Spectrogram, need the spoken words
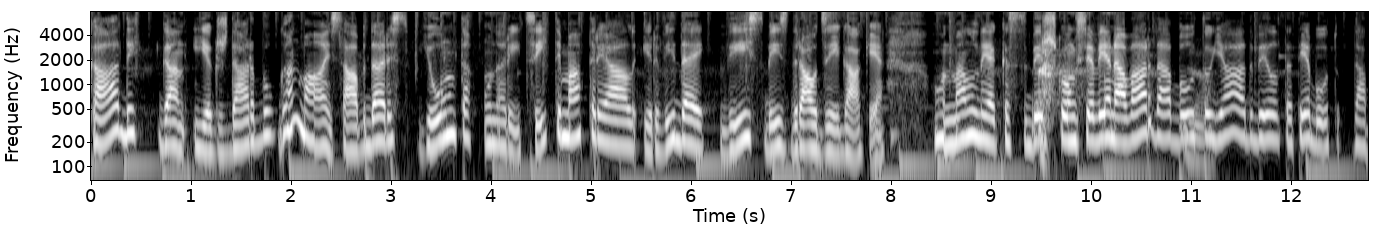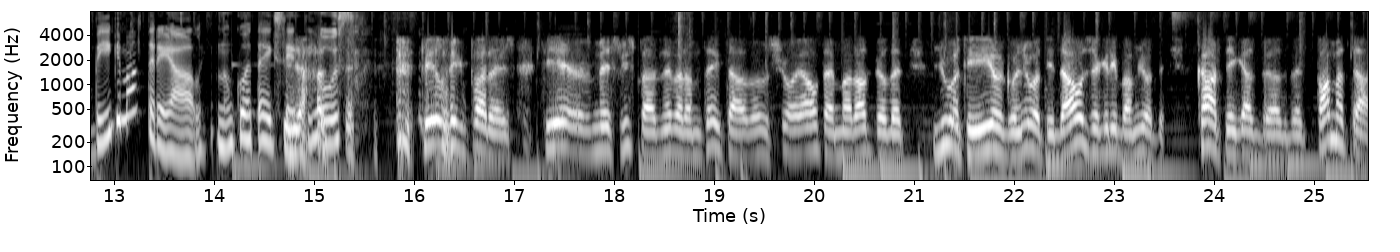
Kādi gan iekšdarbu, gan mājas apdares, jumta un arī citi materiāli ir videi vis, visdraudzīgākie. Un man liekas, Biržkungs, ja vienā vārdā būtu Jā. jāatbild, tad tie būtu dabīgi materiāli. Nu, ko teiksiet Jā. jūs? Pilnīgi pareizi. Tie mēs vispār nevaram teikt tā, uz šo jautājumu var atbildēt ļoti ilgi un ļoti daudz, ja gribam ļoti kārtīgi atbildēt, bet pamatā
